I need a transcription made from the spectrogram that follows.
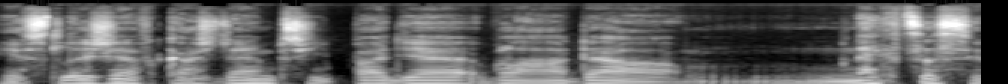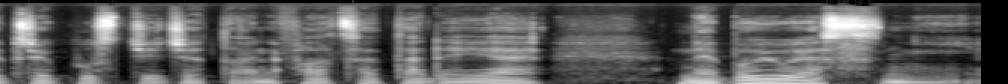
Jestliže v každém případě vláda nechce si připustit, že ta inflace tady je, nebojuje s ní,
